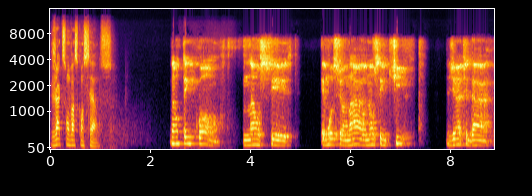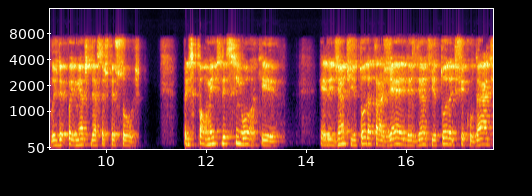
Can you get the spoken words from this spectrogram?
Jackson Vasconcelos. Não tem como não se emocionar ou não sentir diante da, dos depoimentos dessas pessoas, principalmente desse senhor que ele diante de toda tragédia, diante de toda dificuldade,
